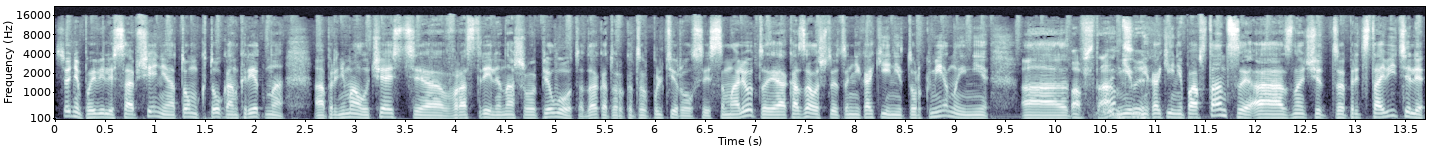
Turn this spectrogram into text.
сегодня появились сообщения о том, кто конкретно а, принимал участие в расстреле нашего пилота, да, который катапультировался из самолета, и оказалось, что это никакие не туркмены, не, а, не никакие не повстанцы, а, значит, представители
